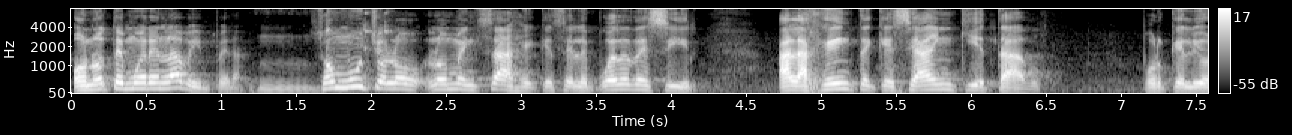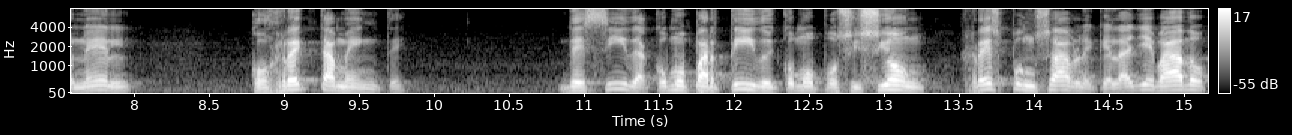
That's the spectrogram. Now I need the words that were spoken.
o no te mueres en la víspera. Mm. Son muchos los, los mensajes que se le puede decir a la gente que se ha inquietado porque Leonel correctamente decida como partido y como posición responsable que la ha llevado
